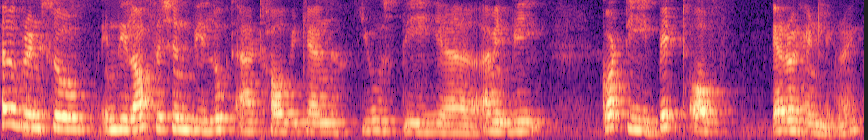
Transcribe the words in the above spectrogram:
Hello friends, so in the last session we looked at how we can use the, uh, I mean we got the bit of error handling, right?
